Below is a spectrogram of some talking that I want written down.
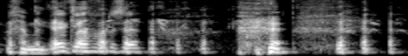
Jamen, det er jeg glad for, at du siger.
